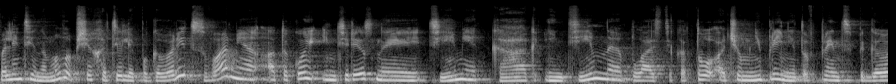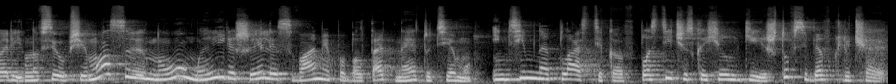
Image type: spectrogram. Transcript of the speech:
Валентина, мы вообще хотели поговорить с вами о такой интересной теме, как интимная пластика. То, о чем не принято, в принципе, говорить на всеобщей массы, но мы решили с вами поболтать на эту тему. Интимная пластика в пластической хирургии что в себя включает?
